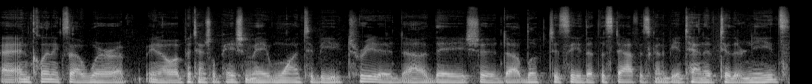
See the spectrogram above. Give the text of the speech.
and clinics uh, where a, you know a potential patient may want to be treated, uh, they should uh, look to see that the staff is going to be attentive to their needs.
